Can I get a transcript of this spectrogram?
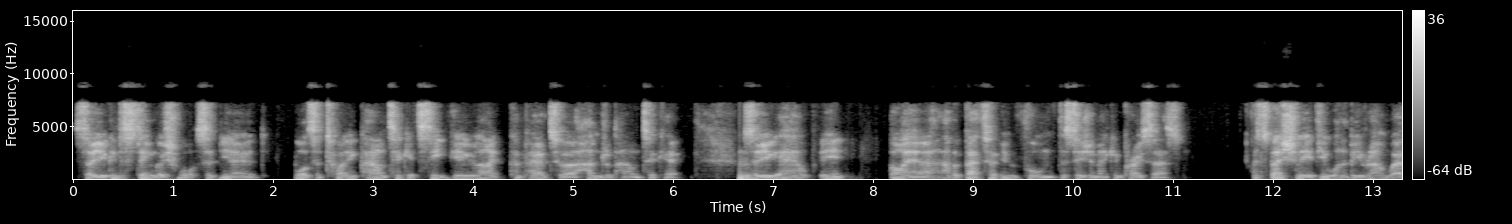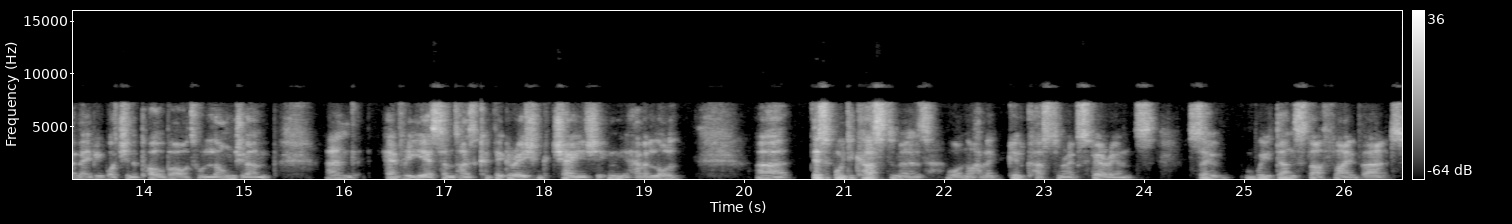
so you can distinguish what's a you know what's a 20 pound ticket seat view like compared to a hundred pound ticket. Mm. So you help the buyer have a better informed decision making process especially if you want to be around where maybe watching the pole vault or long jump and every year sometimes configuration could change. You can have a lot of uh, disappointed customers or not having a good customer experience. So we've done stuff like that.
